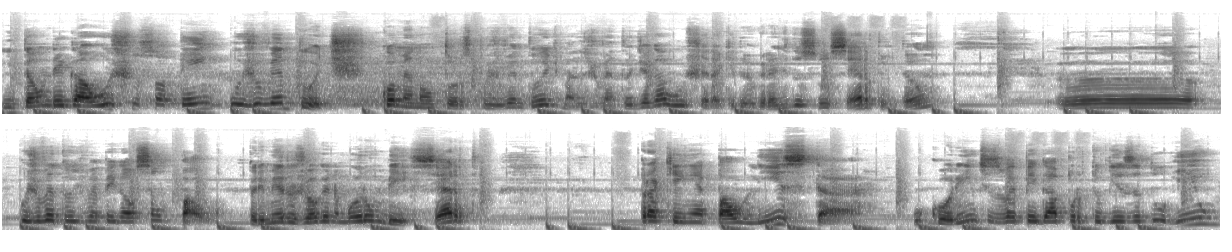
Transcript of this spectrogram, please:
Então de gaúcho só tem o Juventude. Como eu não torço pro Juventude, mas o Juventude é gaúcho, é daqui do Rio Grande do Sul, certo? Então. Uh, o Juventude vai pegar o São Paulo. Primeiro jogo é no Morumbi, certo? Para quem é paulista, o Corinthians vai pegar a Portuguesa do Rio.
